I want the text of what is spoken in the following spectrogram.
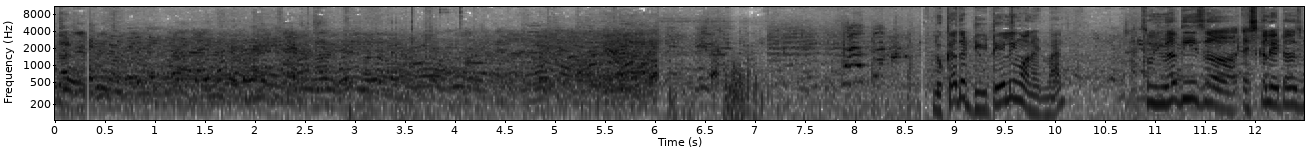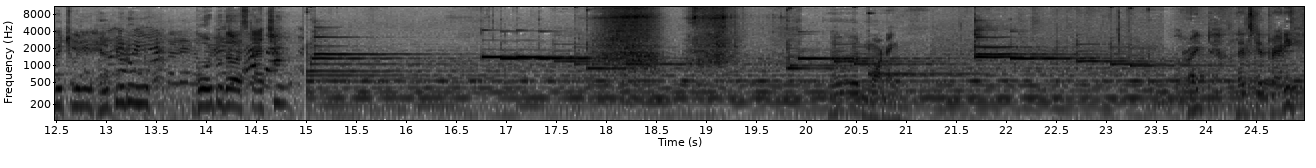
Look at the detailing on it, man. So you have these uh, escalators which will help you to go to the statue. Good morning. Right, let's get ready.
